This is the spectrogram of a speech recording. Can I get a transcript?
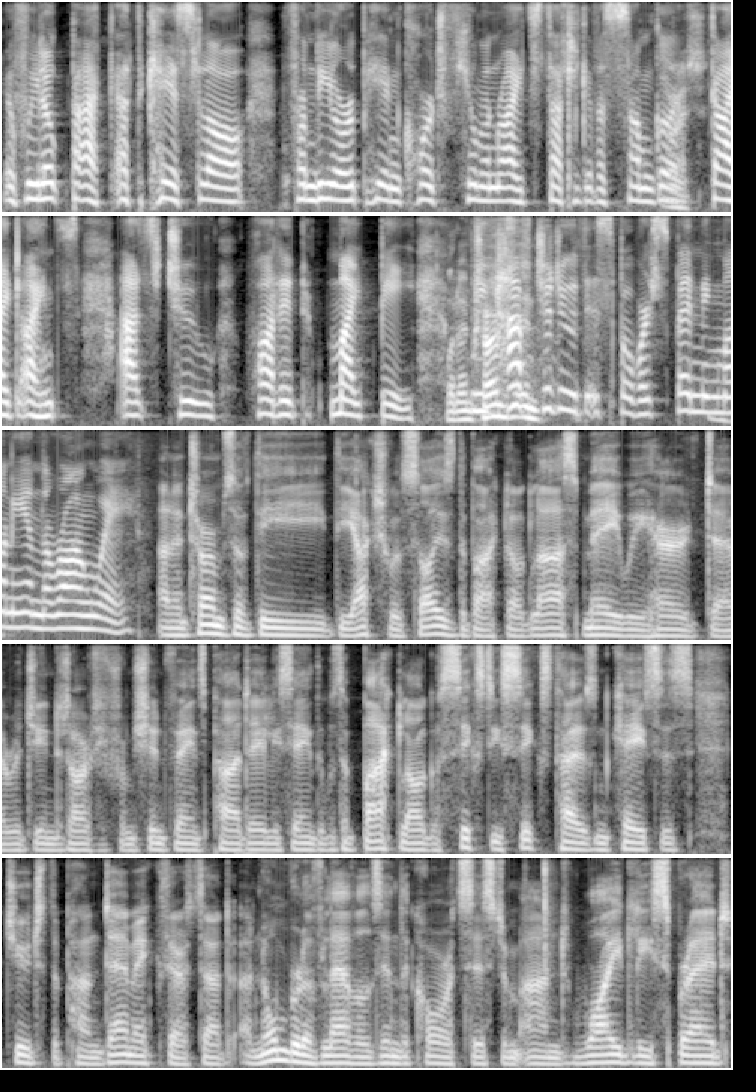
if we look back at the case law from the European Court of Human Rights, that'll give us some good right. guidelines as to what it might be. But we have to do this, but we're spending money in the wrong way. And in terms of the, the actual size of the backlog, last May we heard uh, Regina Doherty from Sinn Féin's Pa Daly saying there was a backlog of 66,000 cases due to the pandemic. There's at a number of levels in the court system and widely spread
